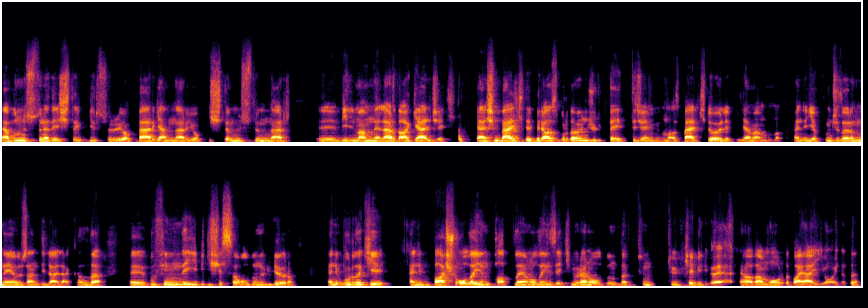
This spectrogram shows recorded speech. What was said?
Yani bunun üstüne de işte bir sürü yok Bergenler, yok işte Müslümler, e, bilmem neler daha gelecek. Yani şimdi belki de biraz burada öncülük de etti Cem Yılmaz. Belki de öyle bilemem bunu. Hani yapımcıların neye özendiğiyle alakalı da e, bu filmin de iyi bir gişesi olduğunu biliyorum. Hani buradaki hani baş olayın, patlayan olayın Zeki Müren olduğunu da bütün ülke biliyor yani. Adam orada bayağı iyi oynadı.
